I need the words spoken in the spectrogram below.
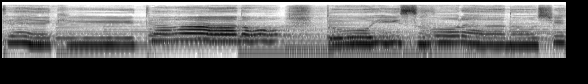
てきたの。遠い空の下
